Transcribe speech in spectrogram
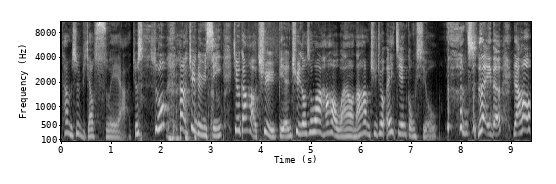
他们是比较衰啊？就是说他们去旅行 就刚好去，别人去都是哇好好玩哦，然后他们去就哎今天公休 之类的，然后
